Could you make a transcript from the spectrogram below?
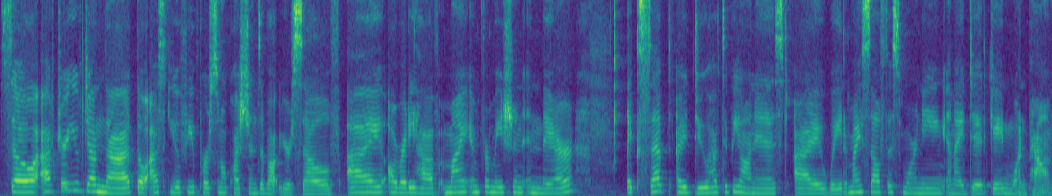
So after you've done that, they'll ask you a few personal questions about yourself. I already have my information in there except I do have to be honest, I weighed myself this morning and I did gain one pound.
